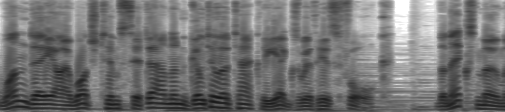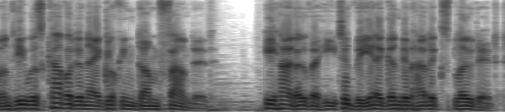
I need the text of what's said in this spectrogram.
One day I watched him sit down and go to attack the eggs with his fork. The next moment he was covered in egg looking dumbfounded. He had overheated the egg and it had exploded.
